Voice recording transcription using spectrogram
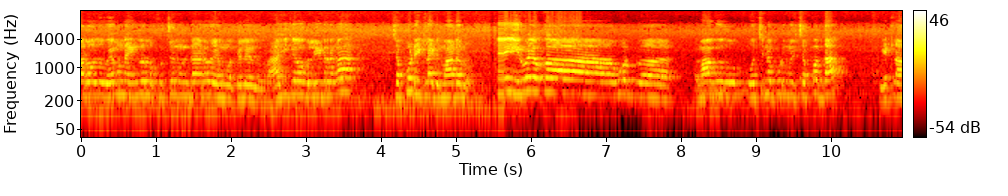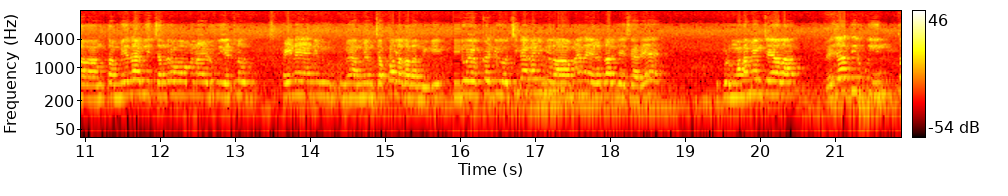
ఆ రోజు ఏమన్నా ఇండ్లలో కూర్చొని ఉంటారో ఏమో తెలియదు. రాజకీయ ఒక లీడర్గా చెప్పడు ఇట్లాంటి మాటలు. ఇరవై ఒక్క ఓట్ మాకు వచ్చినప్పుడు మీరు చెప్పొద్దా? ఎట్లా అంత మేధావి చంద్రబాబు నాయుడు ఎట్లా అయినాయని మేము చెప్పాలి కదా మీకు? ఇరవై ఒక్కటి వచ్చినా కానీ మీరు ఆమెన ఎగతాలు చేశారే. ఇప్పుడు మనం ఏం చేయాలా? ప్రజా తీర్పు ఇంత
